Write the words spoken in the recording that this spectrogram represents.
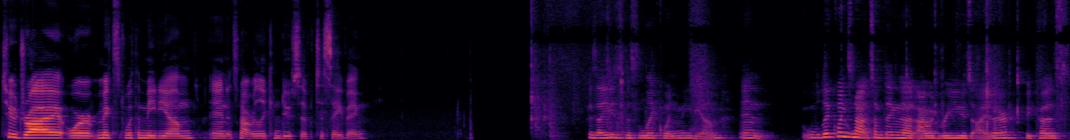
too dry or mixed with a medium and it's not really conducive to saving. Because I use this liquid medium and liquid's not something that I would reuse either because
